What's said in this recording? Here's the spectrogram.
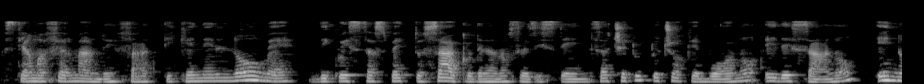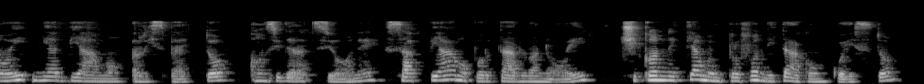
Stiamo affermando infatti che nel nome di questo aspetto sacro della nostra esistenza c'è tutto ciò che è buono ed è sano e noi ne abbiamo rispetto, considerazione, sappiamo portarlo a noi, ci connettiamo in profondità con questo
